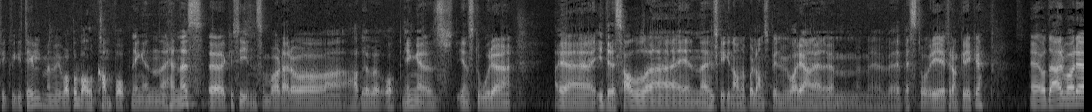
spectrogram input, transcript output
fikk vi ikke til. Men vi var på valgkampåpningen hennes. Kusinen som var der og hadde åpning i en stor idrettshall Jeg husker ikke navnet på landsbyen vi var i, vestover i Frankrike. Og der var det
